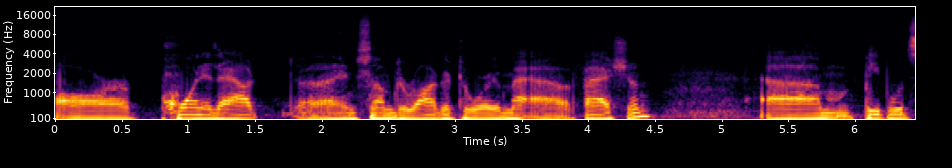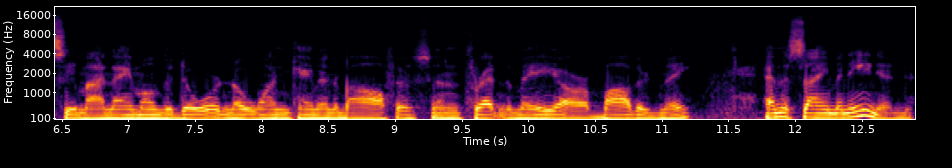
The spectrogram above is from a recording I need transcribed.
or pointed out uh, in some derogatory ma- fashion. Um, people would see my name on the door. No one came into my office and threatened me or bothered me. And the same in Enid.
